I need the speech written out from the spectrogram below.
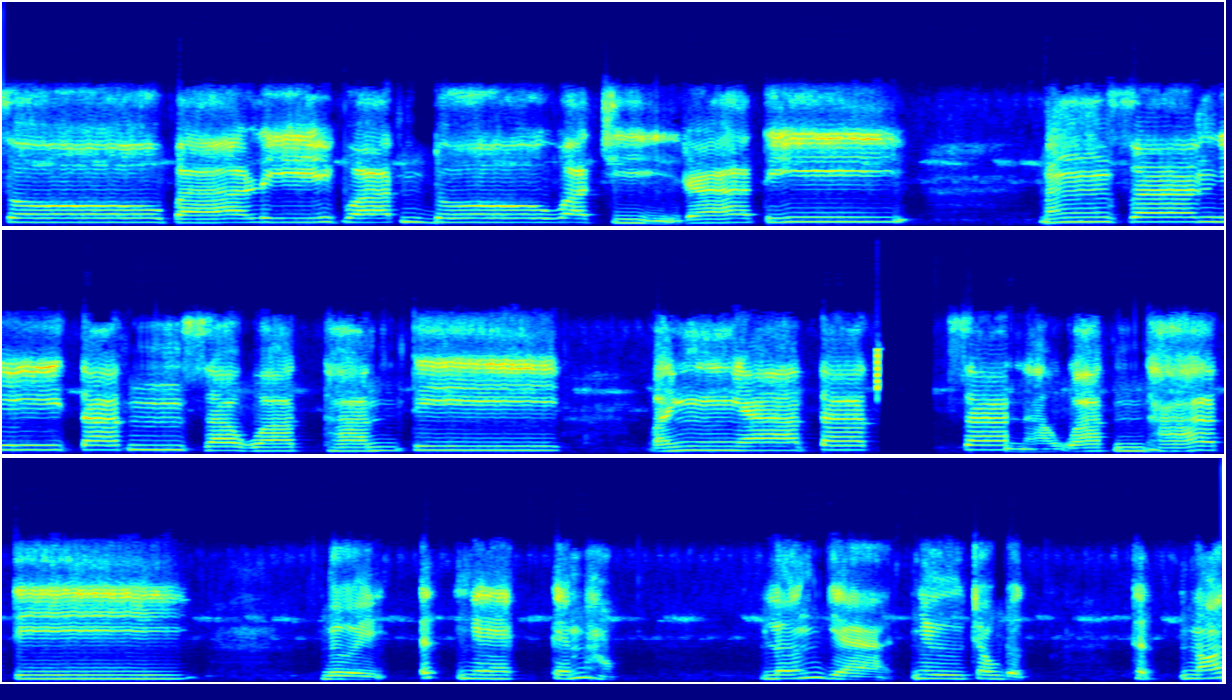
Buddhiso Baliwado Vachirati Mangsani tát sa hoạt than ti. Banya tát sa na hoạt tha ti. Người ít nghe kém học, Lớn già như trâu đực. Thịt nó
